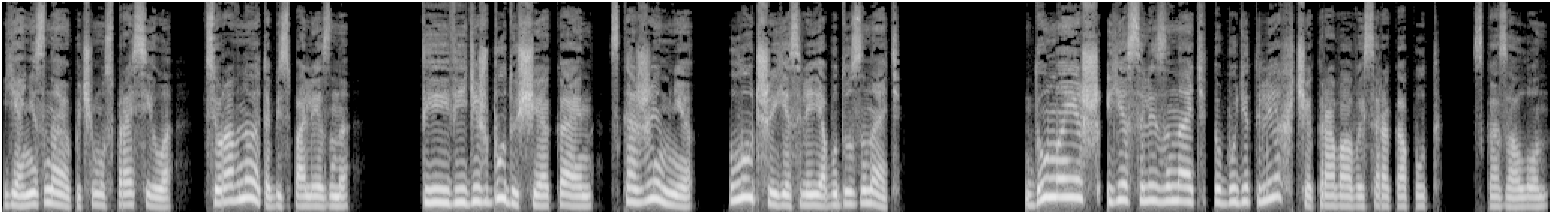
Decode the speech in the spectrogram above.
Я не знаю, почему спросила. Все равно это бесполезно. «Ты видишь будущее, Каин. Скажи мне, лучше, если я буду знать». «Думаешь, если знать, то будет легче, кровавый сорокопут?» — сказал он.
